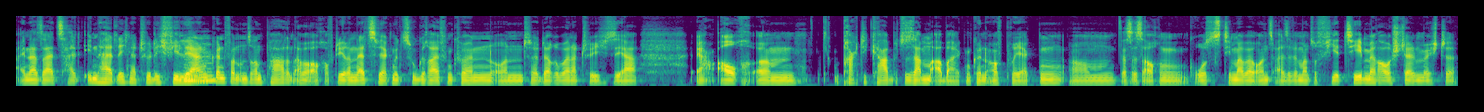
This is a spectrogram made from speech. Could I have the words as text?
einerseits halt inhaltlich natürlich viel lernen mhm. können von unseren Partnern, aber auch auf deren Netzwerk mit zugreifen können und äh, darüber natürlich sehr ja auch ähm, praktikabel zusammenarbeiten können auf Projekten. Ähm, das ist auch ein großes Thema bei uns. Also wenn man so vier Themen herausstellen möchte,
